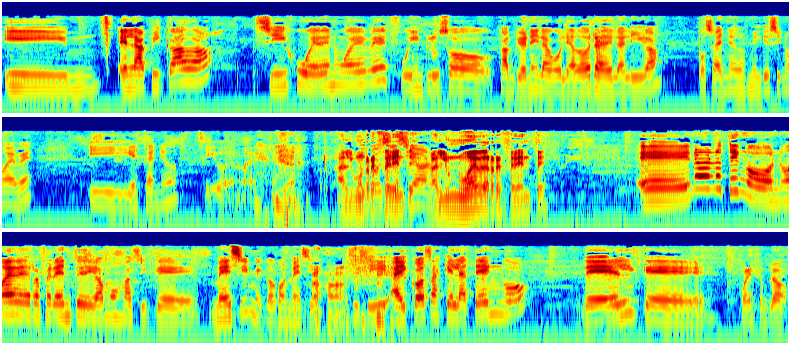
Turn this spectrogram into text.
Y mm, en la picada sí jugué de nueve, fui incluso campeona y la goleadora de la liga, año 2019 y este año sigo de nueve. ¿Algún referente? ¿Algún nueve referente? Eh, no, no tengo nueve referente, digamos, así que Messi, me quedo con Messi. sí, hay cosas que la tengo, de él que, por ejemplo,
